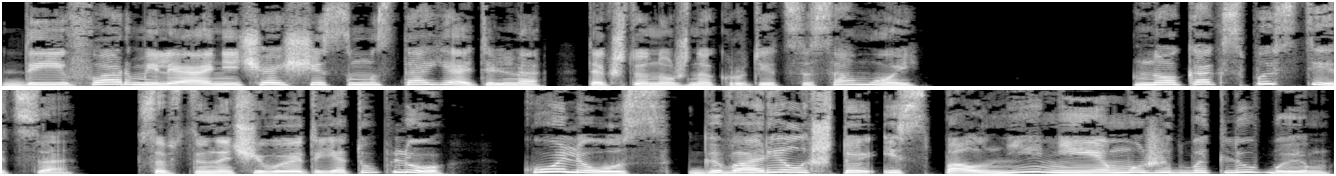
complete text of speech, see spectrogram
да и фармили они чаще самостоятельно, так что нужно крутиться самой. Но как спуститься? Собственно, чего это я туплю? Колиус говорил, что исполнение может быть любым.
